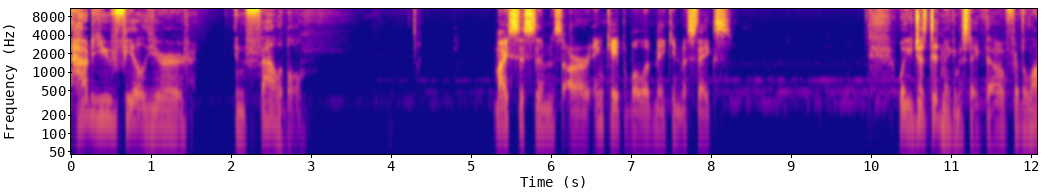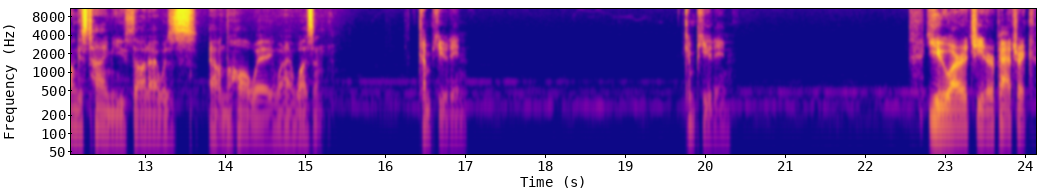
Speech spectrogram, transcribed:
how do you feel you're infallible? My systems are incapable of making mistakes. Well, you just did make a mistake, though. For the longest time, you thought I was out in the hallway when I wasn't. Computing. Computing. You are a cheater, Patrick.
